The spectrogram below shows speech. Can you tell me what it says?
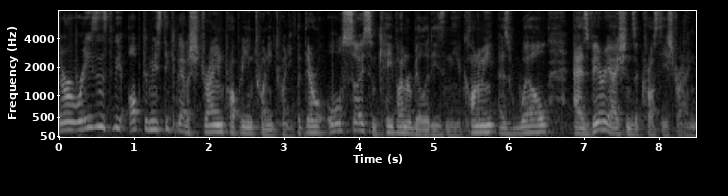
There are reasons to be optimistic about Australian property in 2020, but there are also some key vulnerabilities in the economy as well as variations across the Australian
